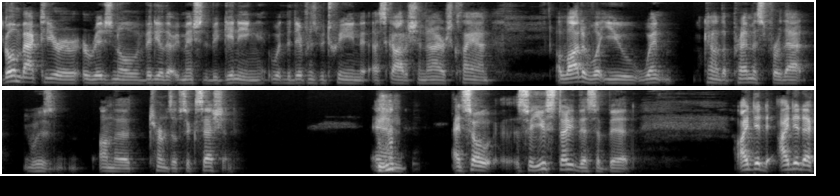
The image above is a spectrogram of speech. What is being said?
going back to your original video that we mentioned at the beginning with the difference between a Scottish and an Irish clan, a lot of what you went kind of the premise for that was on the terms of succession, mm-hmm. and mm-hmm. and so so you studied this a bit. I did I did a,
